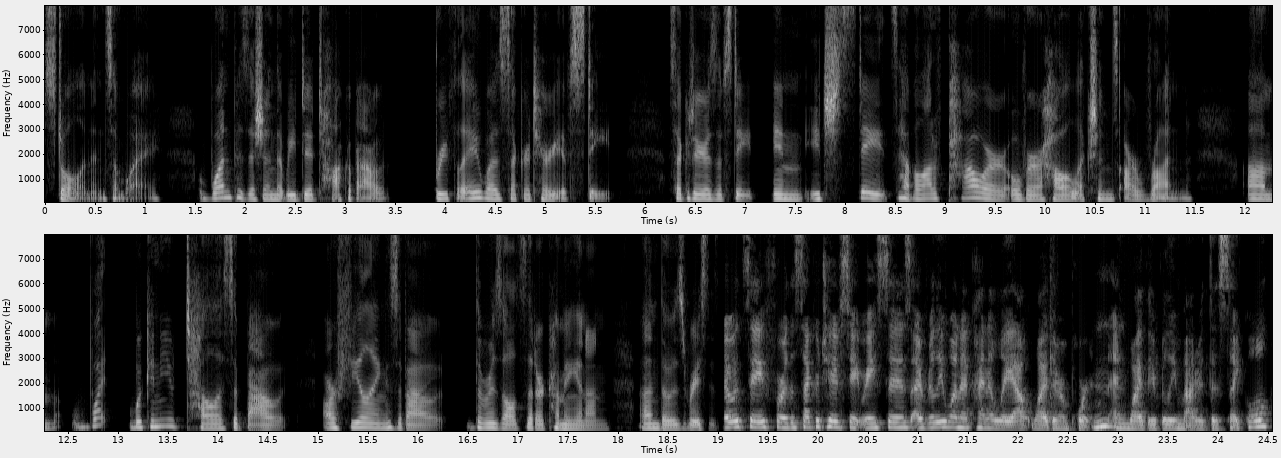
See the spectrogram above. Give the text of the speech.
stolen in some way. One position that we did talk about briefly was Secretary of State. Secretaries of State in each states have a lot of power over how elections are run. Um, what what can you tell us about our feelings about the results that are coming in on on those races? I would say for the Secretary of State races, I really want to kind of lay out why they're important and why they really mattered this cycle.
